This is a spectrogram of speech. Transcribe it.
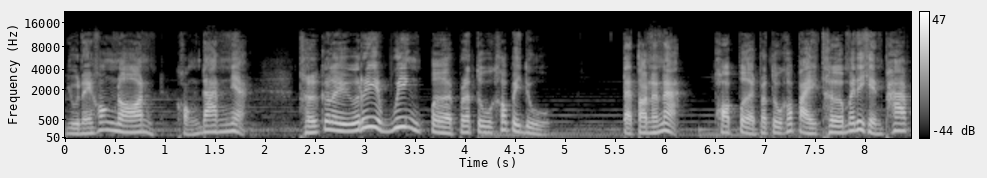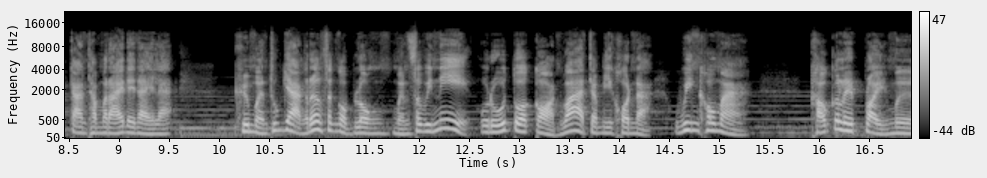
อยู่ในห้องนอนของดันเนี่ย เธอก็เลยรีบวิ่งเปิดประตูเข้าไปดู แต่ตอนนั้นอะ พอเปิดประตูเข้าไปเธอไม่ได้เห็นภาพการทำร้ายใด ๆ แล้ว คือเหมือนทุกอย่างเริ่มสงบลง เหมือนสวินนี่รู้ตัวก่อนว่าจะมีคนอะวิ่งเข้ามา เขาก็เลยปล่อยมือ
